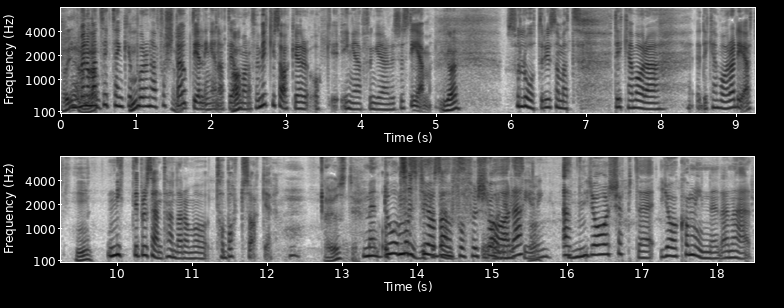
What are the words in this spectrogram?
Ja, gärna. Men om man tänker på Mm. den här första uppdelningen, att det, Ja. om man har för mycket saker och inga fungerande system, så låter det ju som att det kan vara det. Kan vara det att Mm. 90 procent handlar om att ta bort saker. Ja, just det. Men då måste jag bara 10% få försvara att Mhm. jag köpte, jag kom in i den här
